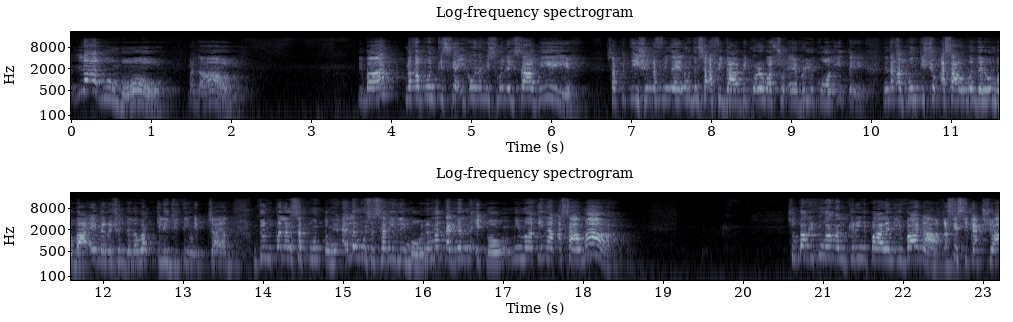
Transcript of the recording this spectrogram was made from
Labo mo, madam. Diba? Nakabuntis nga, ikaw na mismo nagsabi. Sa petition na final mo dun sa affidavit mo or whatsoever you call it eh. Na nakabuntis yung asawa mo ng dalawang babae, meron siyang dalawang illegitimate child. Doon pa lang sa puntong yun, alam mo sa sarili mo na matagal na itong may mga kinakasama. So bakit mo kakalkirin yung pangalan ni Ivana? Kasi sikat siya?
